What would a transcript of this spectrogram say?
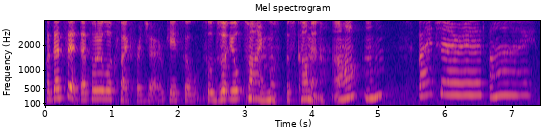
But that's it. That's what it looks like for Jared. Okay, so so jail time is coming. Uh huh. Mm hmm. Bye, Jared. Bye.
